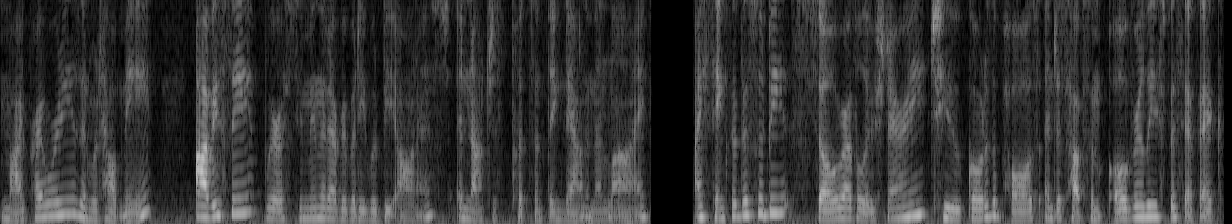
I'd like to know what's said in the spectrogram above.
my priorities and would help me. Obviously, we're assuming that everybody would be honest and not just put something down and then lie. I think that this would be so revolutionary to go to the polls and just have some overly specific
